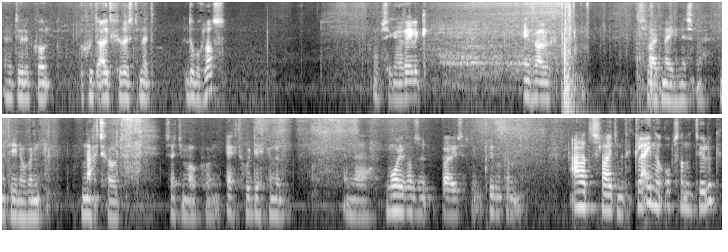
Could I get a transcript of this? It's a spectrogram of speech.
En natuurlijk gewoon goed uitgerust met dubbel glas. Op zich een redelijk eenvoudig sluitmechanisme met hier nog een nachtschoot. Zodat je hem ook gewoon echt goed dicht kan doen. En uh, het mooie van zijn bui is dat je hem prima kan aan laten sluiten met een kleine opstand natuurlijk.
